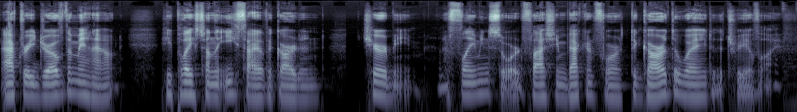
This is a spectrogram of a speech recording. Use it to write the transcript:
After he drove the man out, he placed on the east side of the garden cherubim and a flaming sword flashing back and forth to guard the way to the tree of life.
